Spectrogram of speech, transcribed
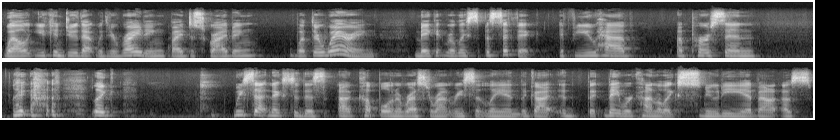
Well, you can do that with your writing by describing what they're wearing. Make it really specific. If you have a person like like we sat next to this uh, couple in a restaurant recently, and the guy they were kind of like snooty about us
